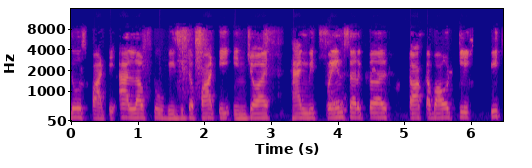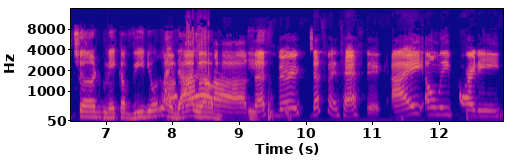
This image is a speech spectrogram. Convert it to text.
those party. I love to visit a party, enjoy, hang with friend circle, talk about, click picture, make a video like that. I love. Ah, this. that's very. That's fantastic. I only party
